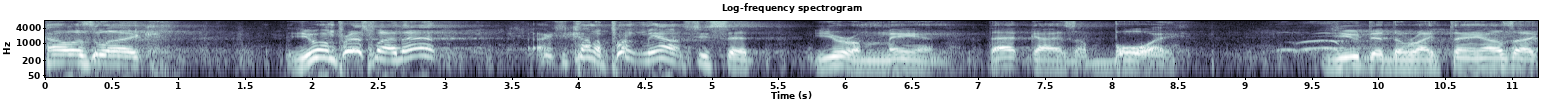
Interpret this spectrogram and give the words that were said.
I was like, you impressed by that? Uh, she kind of punked me out. She said, you're a man. That guy's a boy. You did the right thing. I was like,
